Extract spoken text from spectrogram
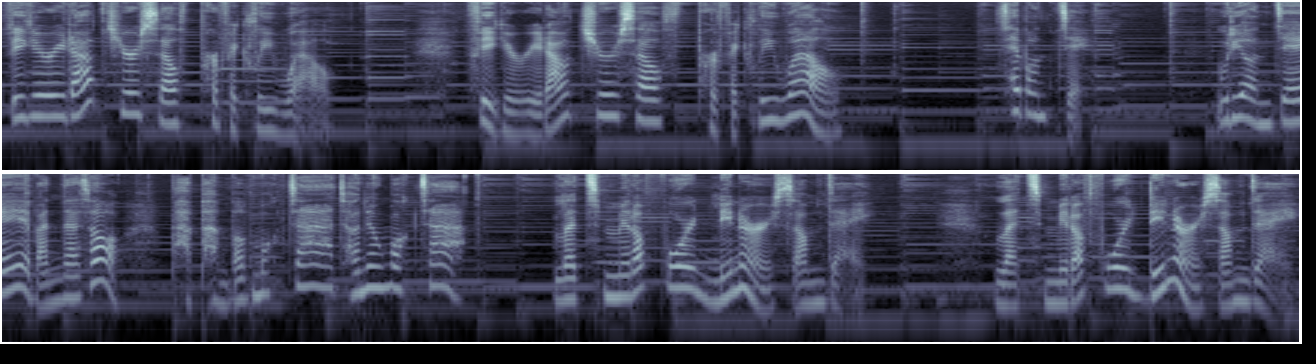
Figure it out yourself perfectly well. Figure it out yourself perfectly well. 세 번째. 우리 언제 만나서 밥 한 번 먹자, 저녁 먹자. Let's meet up for dinner someday. Let's meet up for dinner someday.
